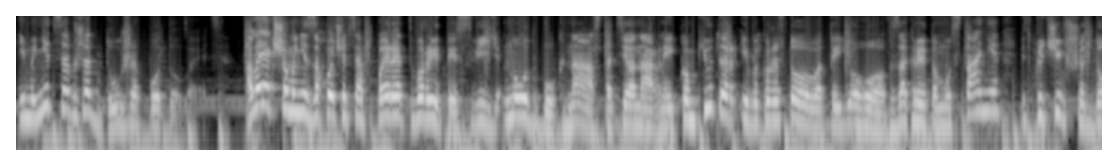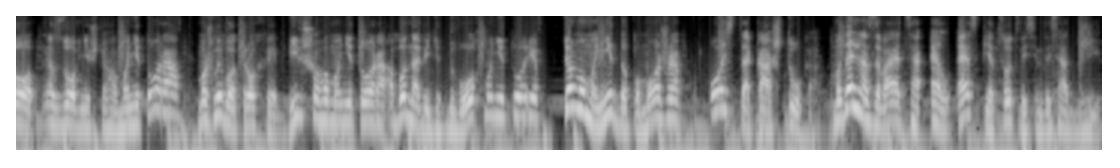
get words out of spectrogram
і мені це вже дуже подобається. Але якщо мені захочеться перетворити свій ноутбук на стаціонарний комп'ютер і використовувати його в закритому стані, підключивши до зовнішнього монітора, можливо, трохи більшого монітора або навіть двох моніторів, цьому мені допоможе ось така штука. Модель називається LS580G.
